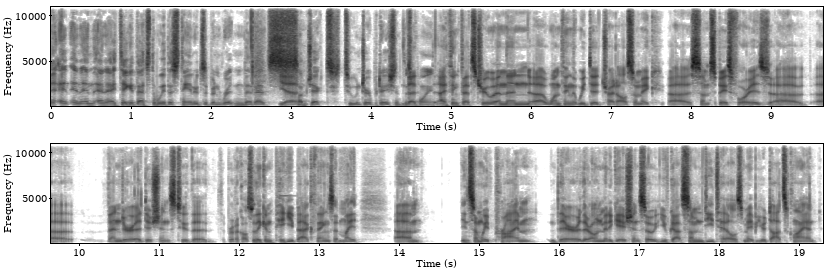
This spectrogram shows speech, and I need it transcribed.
And, and, and, and, I take it that's the way the standards have been written, that that's yeah. subject to interpretation at this that, point? I think that's true. And then uh, one thing that we did try to also make uh, some space for is uh, uh vendor additions to the, the protocol. So they can piggyback things that might um, in some way prime their, their own mitigation. So you've got some details, maybe your DOTS client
